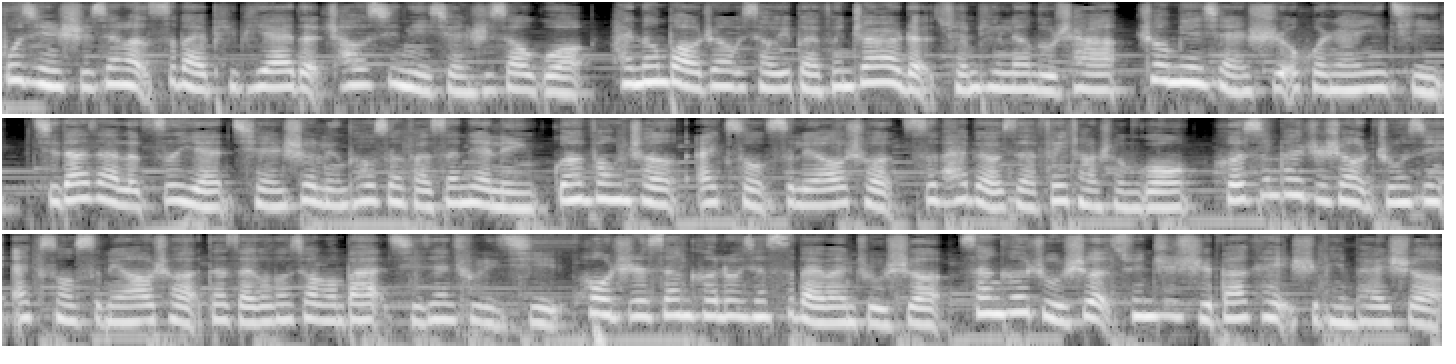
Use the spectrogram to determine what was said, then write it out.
不仅实现了四百 PPI 的超细腻显示效果，还能保证小于百分之二的全屏亮度差，正面显示浑然一体。其搭载了自研前。摄零透算法三点零，官方称，Xo 四零 Ultra 自拍表现非常成功。核心配置上，中兴 Xo 四零 Ultra 搭载高通骁龙八旗舰处理器，后置三颗六千四百万主摄，三颗主摄均支持八 K 视频拍摄。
